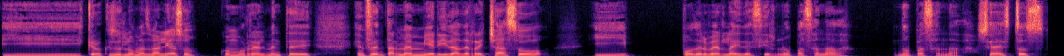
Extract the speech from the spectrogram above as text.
y creo que eso es lo más valioso, como realmente enfrentarme a mi herida de rechazo y poder verla y decir, no pasa nada no pasa nada. O sea, estos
